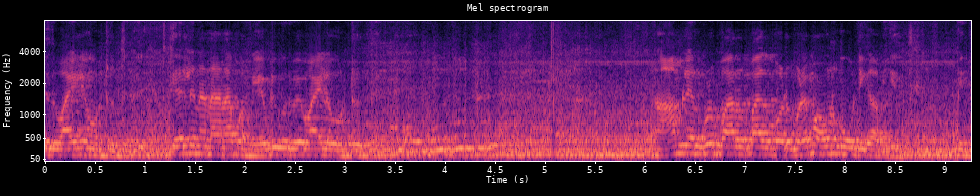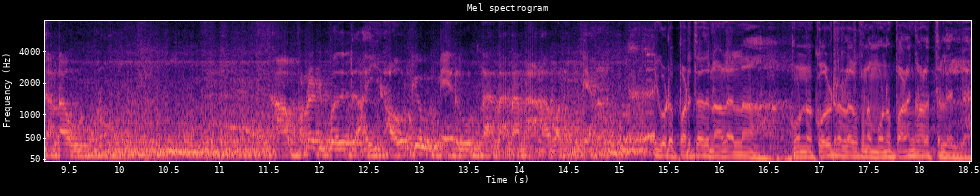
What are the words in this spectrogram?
இது வாயிலையும் விட்டுருது தெரியலன்னா நான் என்ன பண்ணுவேன் எப்படி ஒரு வாயில விட்டுருது ஆம்பளை ஆம்பளைன்னு கூட பார்வை பார்க்க போட முடியாம அவனுக்கும் ஊட்டி காமிக்குது நீ தாண்டா ஊட்டணும். பொண்டாட்டி பார்த்துட்டு ஐ அவருக்கே விட்டு எனக்கு விட்டினா நானா பண்ண முடியாது. நீ கூட படுத்ததுனால எல்லாம் உன்னை கொல்ற அளவுக்கு நம்ம ஒன்றும் பழங்காலத்தில் இல்லை.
